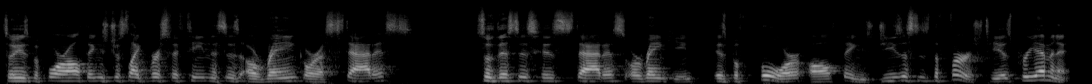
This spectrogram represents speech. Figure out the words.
So he is before all things, just like verse 15, this is a rank or a status. So this is his status or ranking is before all things. Jesus is the first. He is preeminent.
